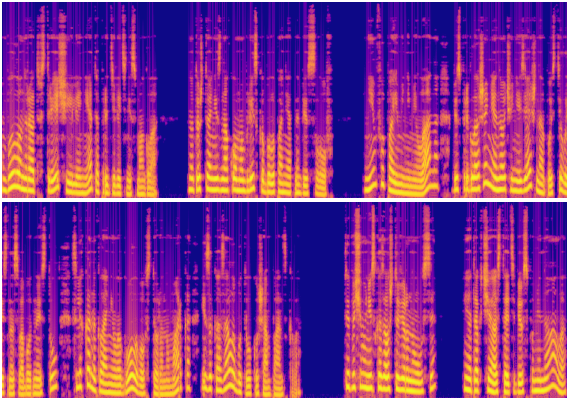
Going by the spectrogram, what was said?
Был он рад встрече или нет, определить не смогла. Но то, что они знакомы близко, было понятно без слов. Нимфа по имени Милана без приглашения, но очень изящно опустилась на свободный стул, слегка наклонила голову в сторону Марка и заказала бутылку шампанского. «Ты почему не сказал, что вернулся?» Я так часто о тебе вспоминала,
